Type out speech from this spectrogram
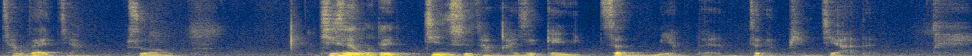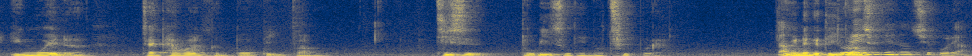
常在讲说，其实我对金石堂还是给予正面的这个评价的，因为呢，在台湾很多地方，即使独立书店都去不了，因为那个地方独立书店都去不了。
